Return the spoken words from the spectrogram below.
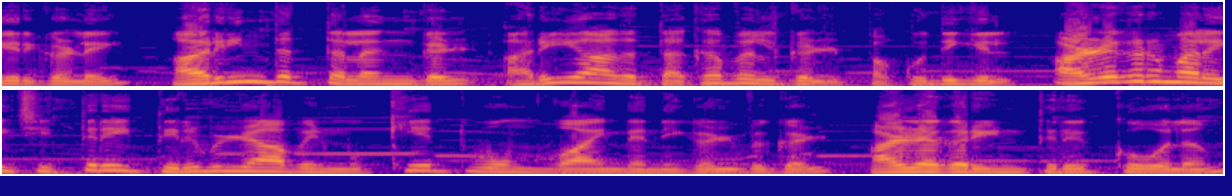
நேயர்களே அறிந்த தலங்கள் அறியாத தகவல்கள் பகுதியில் அழகர்மலை சித்திரை திருவிழாவின் முக்கியத்துவம் வாய்ந்த நிகழ்வுகள் அழகரின் திருக்கோலம்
